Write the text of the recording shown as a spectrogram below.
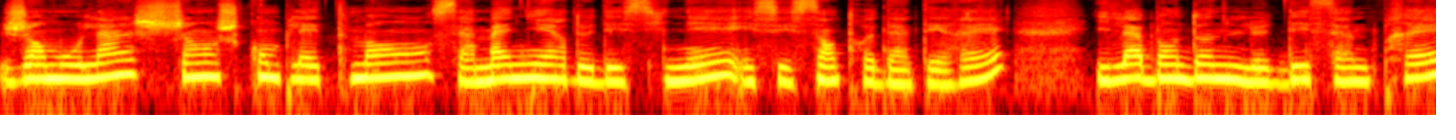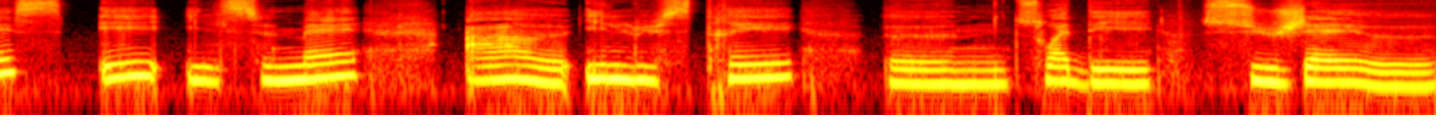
Jean Moulin change complètement sa manière de dessiner et ses centres d'intérêt. Il abandonne le dessin de presse et il se met à euh, illustrer euh, soit des sujets euh,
